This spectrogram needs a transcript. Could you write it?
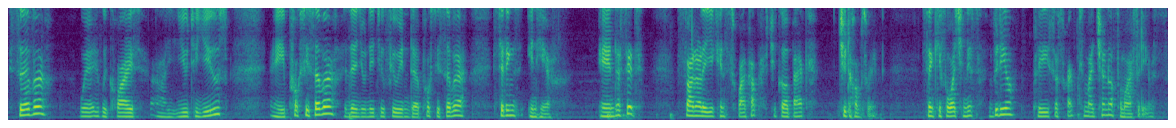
server where it requires uh, you to use a proxy server then you need to fill in the proxy server settings in here. And that's it. Finally you can swipe up to go back to the home screen. Thank you for watching this video. Please subscribe to my channel for more videos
